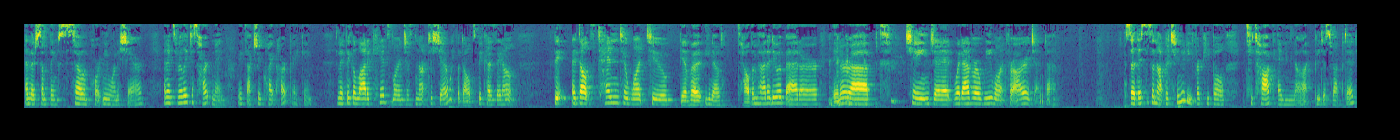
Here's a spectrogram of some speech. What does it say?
and there's something so important you want to share. And it's really disheartening. It's actually quite heartbreaking. And I think a lot of kids learn just not to share with adults because they don't, the adults tend to want to give a, you know, tell them how to do it better, interrupt, change it, whatever we want for our agenda. So this is an opportunity for people to talk and not be disrupted.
